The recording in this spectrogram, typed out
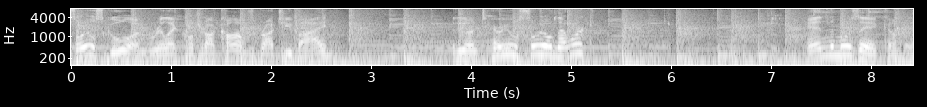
Soil School on realagriculture.com is brought to you by the Ontario Soil Network and the Mosaic Company.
